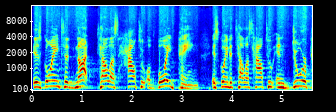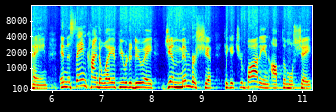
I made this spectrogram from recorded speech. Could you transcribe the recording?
is going to not tell us how to avoid pain. It's going to tell us how to endure pain in the same kind of way if you were to do a gym membership to get your body in optimal shape.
